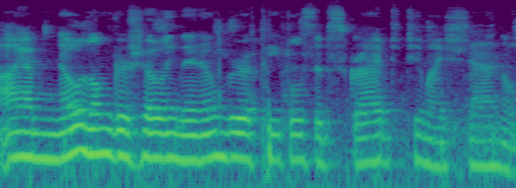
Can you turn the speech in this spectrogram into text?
I am no longer showing the number of people subscribed to my channel.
